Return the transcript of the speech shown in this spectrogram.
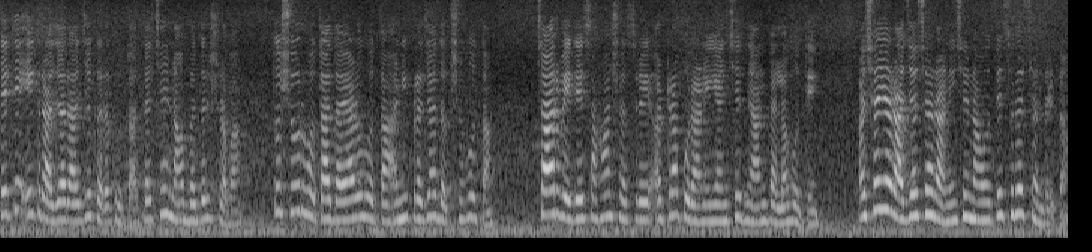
तेथे एक राजा राज्य करत होता. त्याचे नाव भद्रश्रवा. तो शूर होता दयाळू होता आणि प्रजादक्ष होता. चार वेदे सहा शस्त्रे अठरा पुराणे यांचे ज्ञान त्याला होते. अशा या राजाच्या राणीचे नाव होते सुरचंद्रिका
